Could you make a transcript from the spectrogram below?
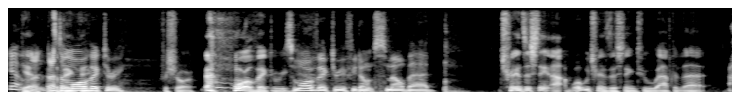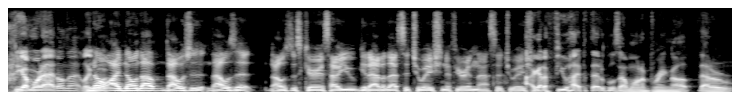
Yeah, yeah, that- that's, a, big moral thing, victory. For sure. moral victory. It's a moral victory if you don't smell bad. Transitioning, uh, what are we transitioning to after that? Do you got more to add on that? Like, no, what- I know that that was it. That was it. I was just curious how you get out of that situation if you're in that situation. I got a few hypotheticals I want to bring up that are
